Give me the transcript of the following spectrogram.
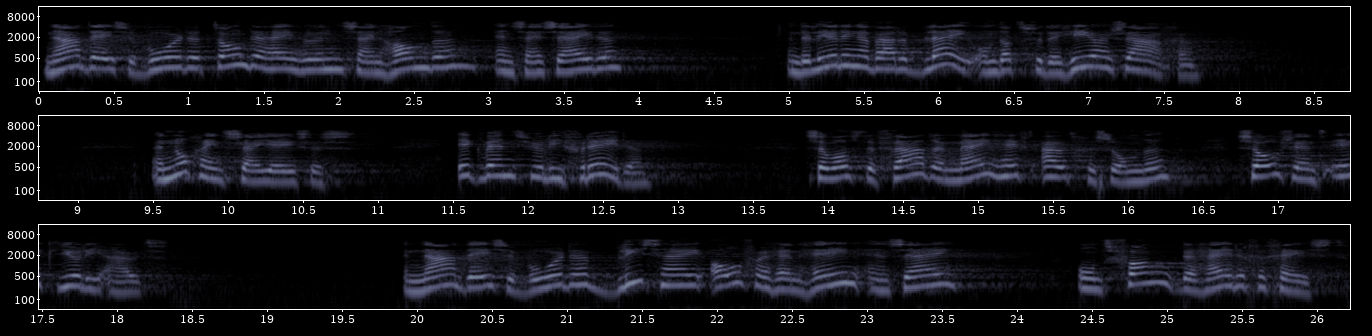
Na deze woorden toonde hij hun zijn handen en zijn zijde. En de leerlingen waren blij omdat ze de Heer zagen. En nog eens zei Jezus, ik wens jullie vrede. Zoals de Vader mij heeft uitgezonden, zo zend ik jullie uit. En na deze woorden blies hij over hen heen en zei, ontvang de Heilige Geest.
